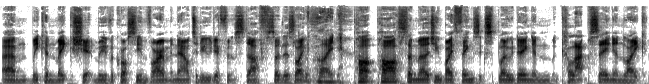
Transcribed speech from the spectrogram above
Um, we can make shit move across the environment now to do different stuff. So there's like right. paths emerging by things exploding and collapsing, and like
